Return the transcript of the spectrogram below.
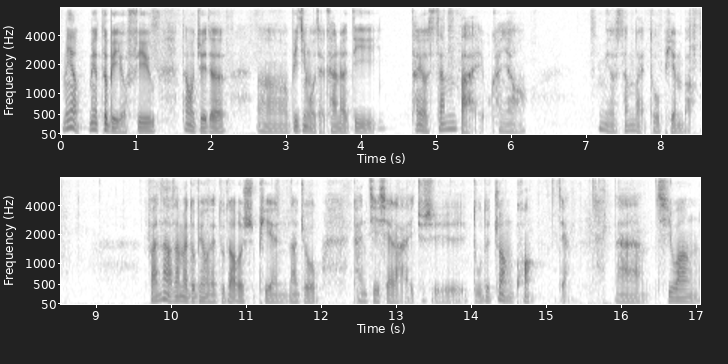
没有没有特别有 feel，但我觉得，嗯，毕竟我才看了第，它有三百，我看一下哦，是没有三百多篇吧？反正它有三百多篇，我才读到二十篇，那就看接下来就是读的状况，这样，那希望。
